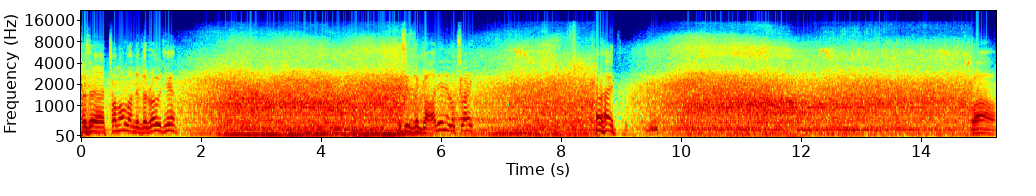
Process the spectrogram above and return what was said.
There's a tunnel under the road here. This is the Guardian it looks like. All right. Wow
